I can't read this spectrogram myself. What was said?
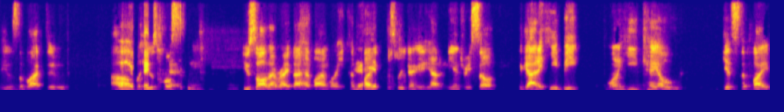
he was the black dude. Um, oh, but he was supposed to be. You saw that right? That headline where he couldn't yeah, fight yeah. this weekend. He had a knee injury. So the guy that he beat, one he KO'd, gets the fight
